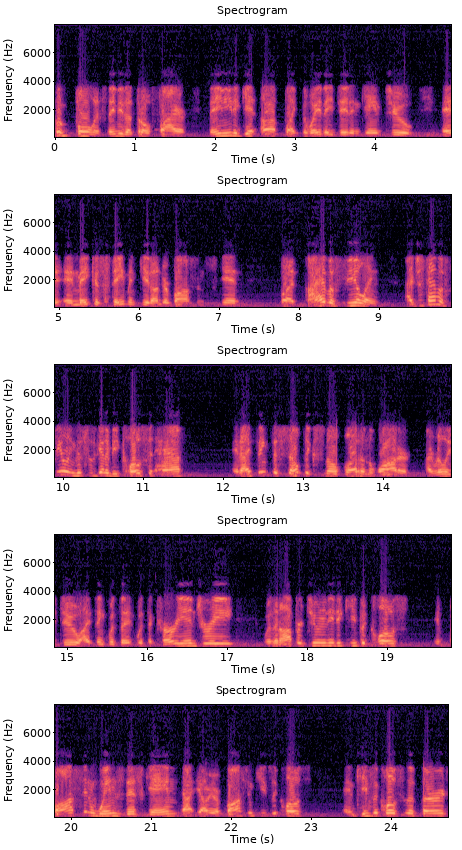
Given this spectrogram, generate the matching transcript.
bullets. They need to throw fire. They need to get up like the way they did in Game Two and, and make a statement, get under Boston's skin. But I have a feeling, I just have a feeling this is going to be close at half. And I think the Celtics smell blood in the water. I really do. I think with the with the Curry injury, with an opportunity to keep it close, if Boston wins this game, uh, or if Boston keeps it close and keeps it close in the third,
